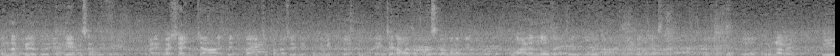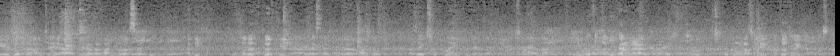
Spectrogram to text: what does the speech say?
वंदन केलं होतं त्यांची जयंती साजरी केली. आणि अशांच्या जे एकशे पन्नासाव्या जयंतीनिमित्त त्यांच्या नावाचा पुरस्कार मला मिळतो. खूप आनंद होत आहे तो गोव्याच्या मुख्यमंत्र्यांच्या असतात आणि तो खूप भरून आला आहे की लोक आमच्या ह्या निराधार बांधवांसाठी अधिक मदत करतील. आणि रस्त्याचे निराधार बांधव माझं एक स्वप्न आहे की त्यांचा सगळ्यांना मूलभूत अधिकार मिळावे. म्हणजे स्वप्न पूर्ण होण्यासाठी एक मदत होईल पुरस्कार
